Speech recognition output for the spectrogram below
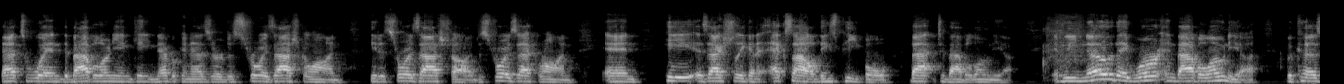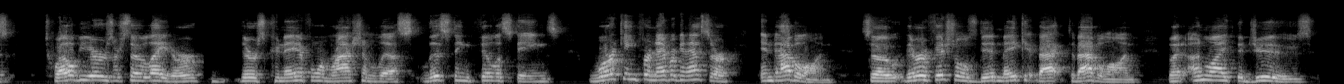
That's when the Babylonian king Nebuchadnezzar destroys Ashkelon. He destroys Ashdod, destroys Ekron, and he is actually going to exile these people back to Babylonia. And we know they were in Babylonia because 12 years or so later, there's cuneiform ration lists listing Philistines working for Nebuchadnezzar in Babylon. So their officials did make it back to Babylon, but unlike the Jews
